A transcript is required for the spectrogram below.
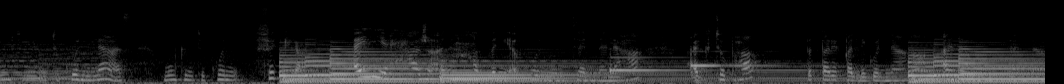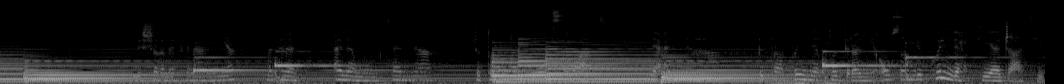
ممكن تكون ناس ممكن تكون فكرة. أي حاجة أنا حابة إني أكون ممتنة لها أكتبها بالطريقة اللي قلناها. للشغله الفلانيه مثلا أنا ممتنة لطرق المواصلات لأنها بتعطيني القدرة أني أوصل لكل احتياجاتي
